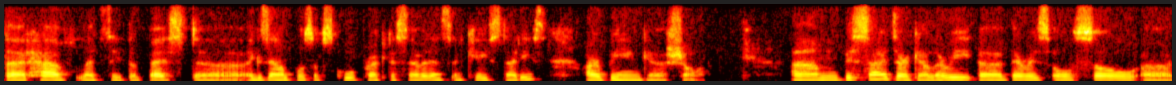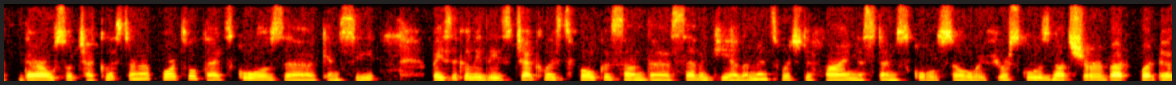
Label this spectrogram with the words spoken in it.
that have, let's say, the best uh, examples of school practice evidence and case studies are being uh, shown. Um, besides our gallery, uh, there is also uh, there are also checklists on our portal that schools can see Basically, these checklists focus on the seven key elements which define a STEM school. So if your school is not sure about what a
